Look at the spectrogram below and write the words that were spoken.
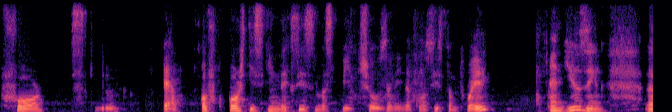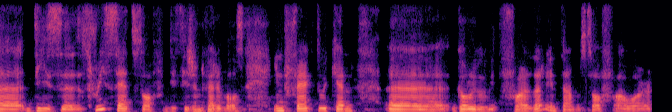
for skill l. Of course, these indexes must be chosen in a consistent way. And using uh, these uh, three sets of decision variables, in fact, we can uh, go a little bit further in terms of our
